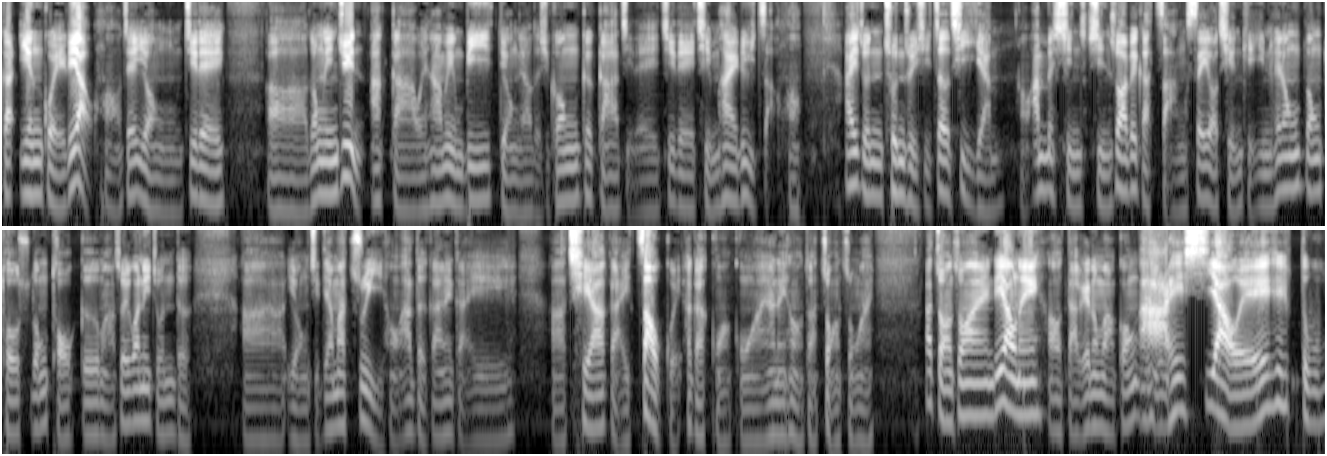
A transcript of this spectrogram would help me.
甲用过了吼，即用即个啊溶磷菌啊加维他命 B，重要就是讲佮加一个即个侵害绿藻吼。啊，迄阵纯粹是做试验吼，啊，要新新刷要甲脏洗哦清气，因为迄拢拢土拢土哥嘛，所以阮迄阵的啊用一点仔水吼，啊，得甲伊甲伊啊车甲伊走过，啊，甲干干安尼吼，转转转啊转转了呢，吼，大家拢嘛讲啊，迄小诶，拄。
